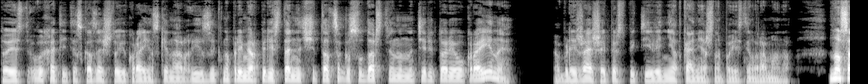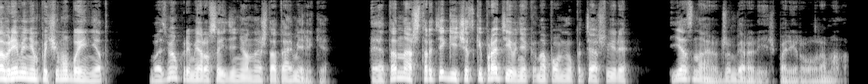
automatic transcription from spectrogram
То есть вы хотите сказать, что украинский язык, например, перестанет считаться государственным на территории Украины? В ближайшей перспективе нет, конечно, пояснил Романов. Но со временем почему бы и нет? Возьмем, к примеру, Соединенные Штаты Америки. Это наш стратегический противник, напомнил Патиашвили. Я знаю, Джумбер Ильич, парировал Романов.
